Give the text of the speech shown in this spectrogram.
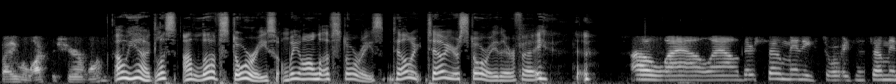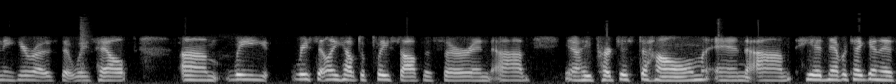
Faye would like to share one. Oh yeah, let's, I love stories. We all love stories. Tell tell your story there, Faye. Oh wow, wow! There's so many stories and so many heroes that we've helped. Um, we recently helped a police officer, and um, you know he purchased a home, and um, he had never taken his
